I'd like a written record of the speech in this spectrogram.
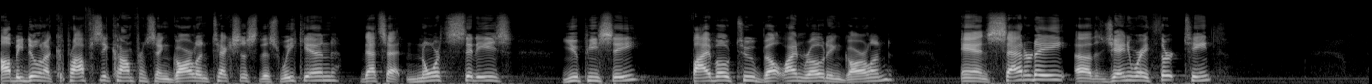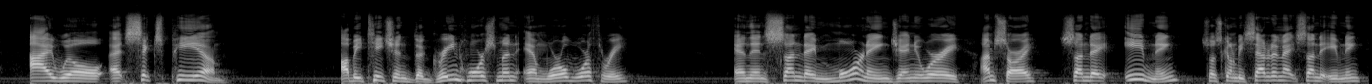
I'll be doing a prophecy conference in Garland, Texas this weekend. That's at North Cities UPC, 502 Beltline Road in Garland. And Saturday, uh, January 13th, I will, at 6 p.m., I'll be teaching the Green Horseman and World War III. And then Sunday morning, January, I'm sorry, Sunday evening, so it's going to be Saturday night, Sunday evening.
